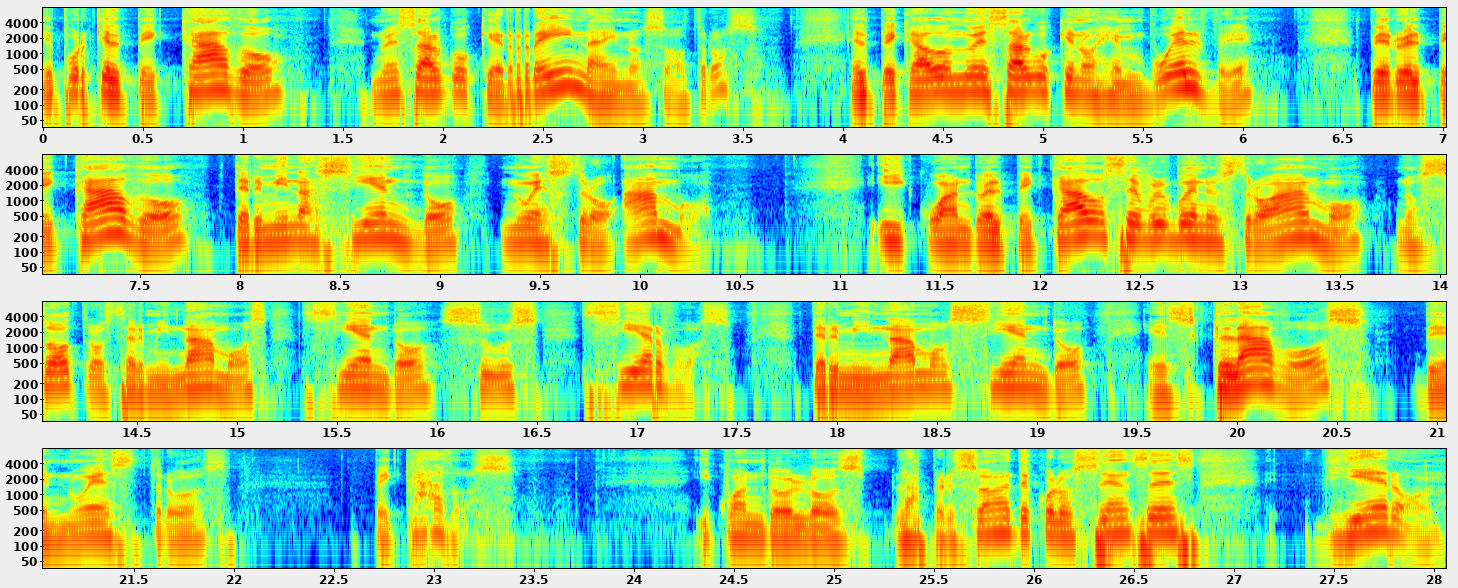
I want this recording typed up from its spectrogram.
es porque el pecado no es algo que reina en nosotros, el pecado no es algo que nos envuelve, pero el pecado termina siendo nuestro amo. Y cuando el pecado se vuelve nuestro amo, nosotros terminamos siendo sus siervos. Terminamos siendo esclavos de nuestros pecados. Y cuando los, las personas de Colosenses vieron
